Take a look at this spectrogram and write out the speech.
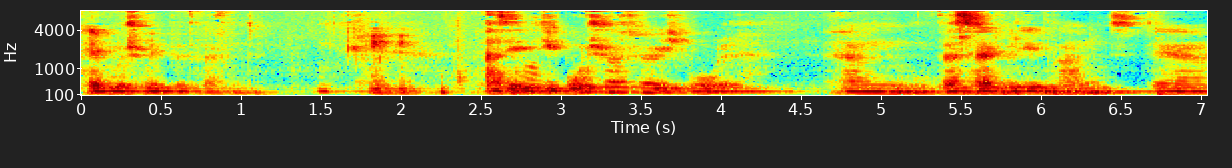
Helmut Schmidt betreffend. Also die Botschaft höre ich wohl. ähm, dass seit Willy Brandt der,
